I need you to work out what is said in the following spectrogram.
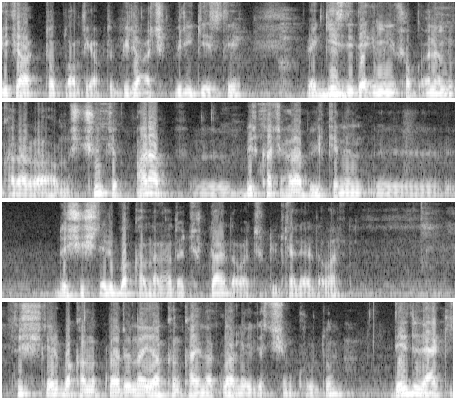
iki toplantı yaptı. Biri açık, biri gizli. Ve gizli de eminim çok önemli kararlar almış. Çünkü Arap, e, birkaç Arap ülkenin e, Dışişleri Bakanları, hatta Türkler de var, Türk ülkeler de var. Dışişleri Bakanlıklarına yakın kaynaklarla iletişim kurdum. Dediler ki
